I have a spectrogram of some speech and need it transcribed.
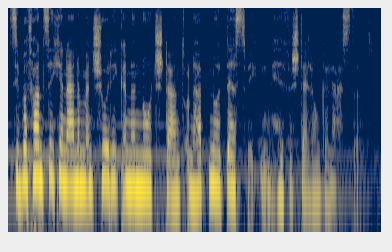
Sie befand sich in einem entschuldigenden Notstand und hat nur deswegen Hilfestellung geleistet.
